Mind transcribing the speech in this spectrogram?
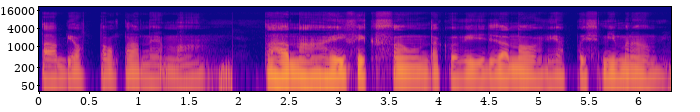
tabi otom prane ma. Tá na reinfecção da Covid-19 após mimrame.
